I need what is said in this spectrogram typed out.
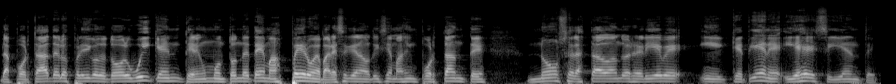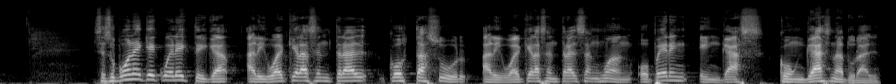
Las portadas de los periódicos de todo el weekend tienen un montón de temas, pero me parece que la noticia más importante no se la estado dando el relieve que tiene y es el siguiente. Se supone que Ecoeléctrica, al igual que la central Costa Sur, al igual que la central San Juan, operen en gas, con gas natural.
